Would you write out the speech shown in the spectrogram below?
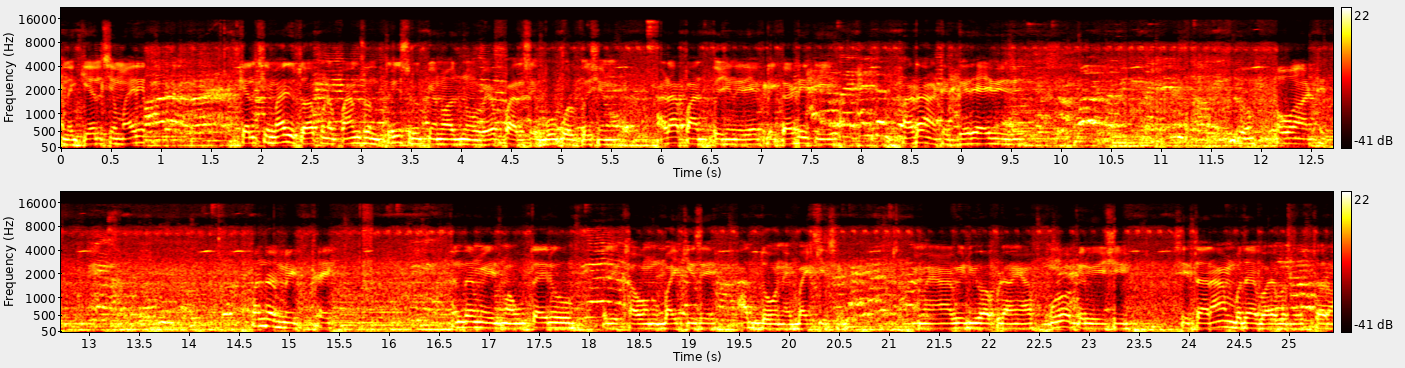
અને કેલ્સી મારી કેલ્સી મારી તો આપણે પાંચસો ને ત્રીસ રૂપિયાનો આજનો વેપાર છે. બપોર પછીનો સાડા પાંચ પછીની રેકડી કાઢી હતી. સાડા આઠે ઘરે આવી છે હવા આઠે પંદર મિનિટ થઈ. પંદર મિનિટમાં ઉતાર્યું પછી ખાવાનું બાકી છે. આ જ ધોવાને બાકી છે. અમે આ વીડિયો આપણે અહીંયા પૂરો કરીએ છીએ. સીતારામ બધા ભાઈ બંધ દોસ્તારો.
